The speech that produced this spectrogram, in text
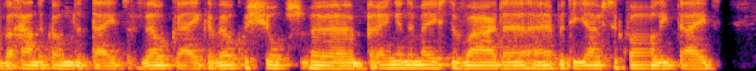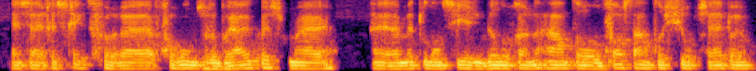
we gaan de komende tijd wel kijken welke shops brengen de meeste waarde, hebben de juiste kwaliteit en zijn geschikt voor, voor onze gebruikers. Maar met de lancering willen we gewoon een, aantal, een vast aantal shops hebben,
